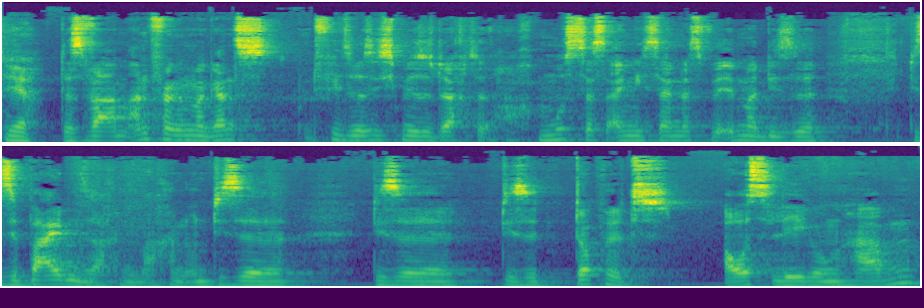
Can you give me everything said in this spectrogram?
Ja. Das war am Anfang immer ganz viel so, dass ich mir so dachte, ach, muss das eigentlich sein, dass wir immer diese, diese beiden Sachen machen und diese, diese, diese doppelt Auslegung haben.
